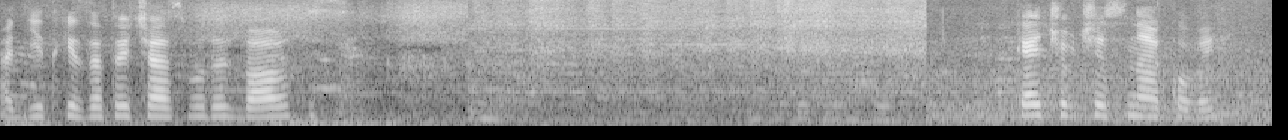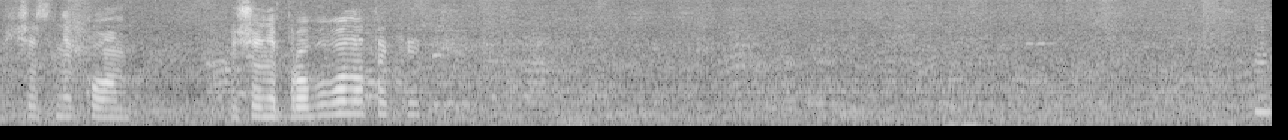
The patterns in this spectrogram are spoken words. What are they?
А дітки за той час будуть бавитись. Кетчуп чесниковий з чесником. Ти що не пробувала такий? М.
